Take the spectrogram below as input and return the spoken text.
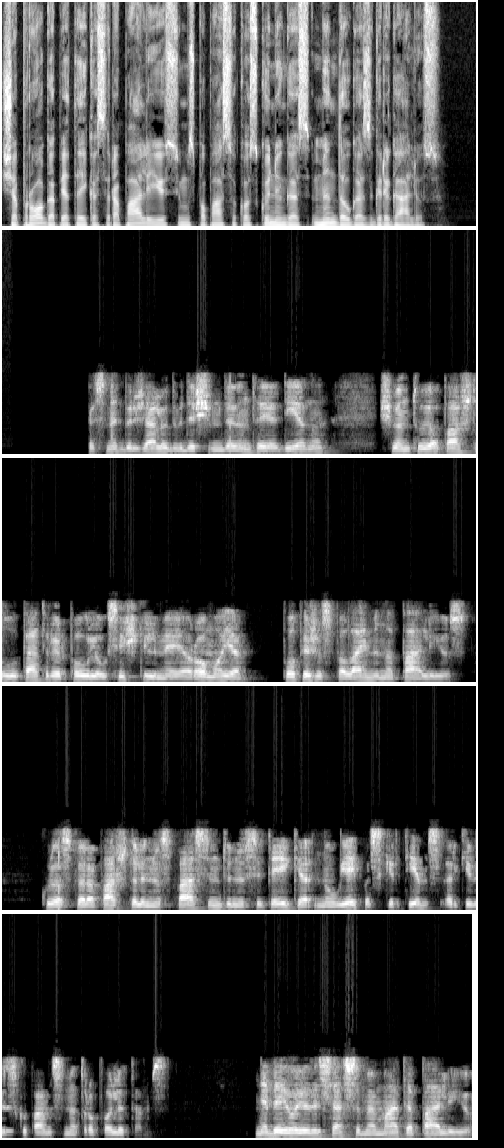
Šią progą apie tai, kas yra palijus, jums papasakos kuningas Mindaugas Grigalius. Kasmet birželio 29 dieną šventųjų apaštalų Petro ir Pauliaus iškilmėje Romoje popiežius palaimina palijus, kuriuos per apaštalinius pasiuntinius įteikia naujai paskirtiems arkiviskupams metropolitams. Nebejoju visi esame matę palijų,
